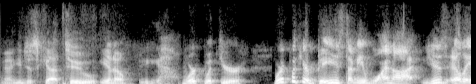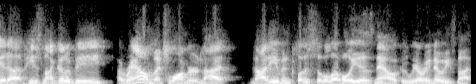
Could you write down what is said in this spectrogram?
Yeah, you just got to you know work with your work with your beast. I mean, why not use Elliott up? He's not going to be around much longer. Not not even close to the level he is now because we already know he's not.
